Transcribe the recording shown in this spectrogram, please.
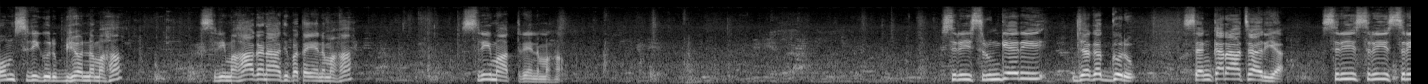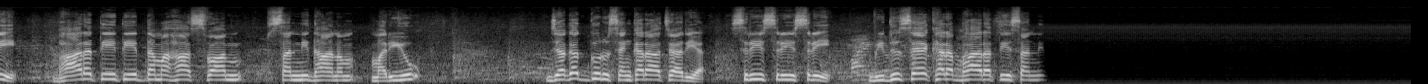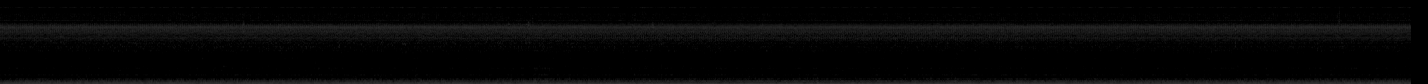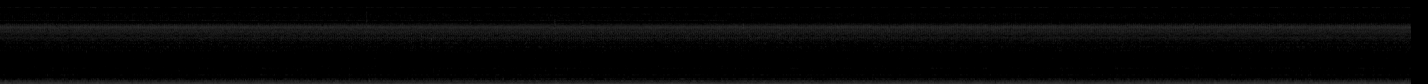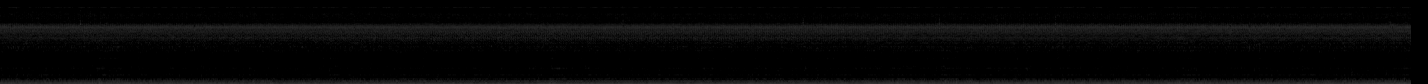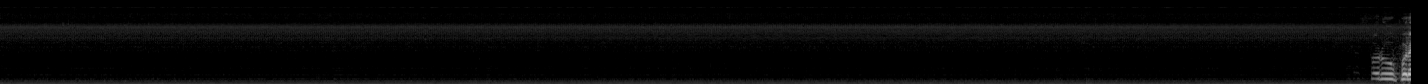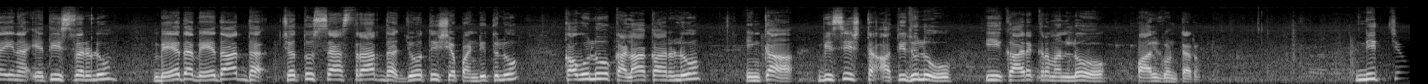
ఓం శ్రీ గురుభ్యో నమ. శ్రీ మహాగణాధిపతయ నమ. శ్రీమాత్రే నమ. శ్రీ శృంగేరి జగద్గురు శంకరాచార్య శ్రీ శ్రీ శ్రీ భారతీతీర్థ మహాస్వామి సన్నిధానం మరియు జగద్గురు శంకరాచార్య శ్రీ శ్రీ శ్రీ విధుశేఖర భారతి సన్ని స్వరూపులైన యతీశ్వరులు వేద వేదార్థ చతుశాస్త్రార్థ జ్యోతిష్య పండితులు కవులు కళాకారులు ఇంకా విశిష్ట అతిథులు ఈ కార్యక్రమంలో పాల్గొంటారు. నిత్యం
